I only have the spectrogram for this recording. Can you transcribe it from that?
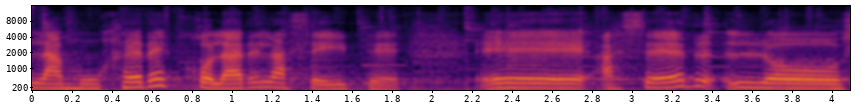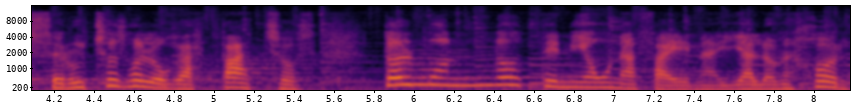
las mujeres colar el aceite, eh, hacer los ceruchos o los gazpachos. Todo el mundo tenía una faena y a lo mejor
